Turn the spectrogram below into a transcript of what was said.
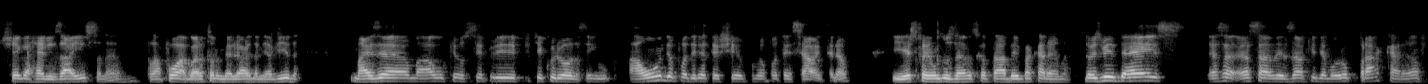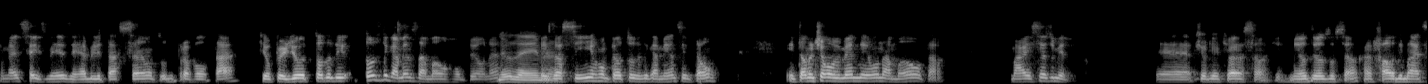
chega a realizar isso, né? Falar, pô, agora eu tô no melhor da minha vida. Mas é uma, algo que eu sempre fiquei curioso, assim, aonde eu poderia ter chego com o meu potencial, entendeu? E esse foi um dos anos que eu tava bem pra caramba. 2010, essa, essa lesão aqui demorou pra caramba, foi mais de seis meses de reabilitação, tudo para voltar, que eu perdi todo, todos os ligamentos da mão, rompeu, né? Eu lembro. Fez assim, rompeu todos os ligamentos, então, então não tinha movimento nenhum na mão tal. Mas, resumindo, é, deixa eu ver que oração aqui. Meu Deus do céu, cara, falo demais.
